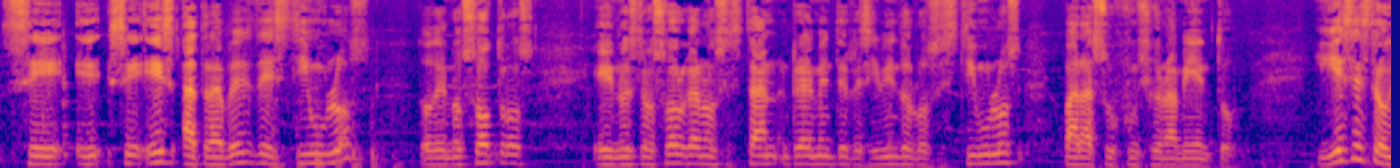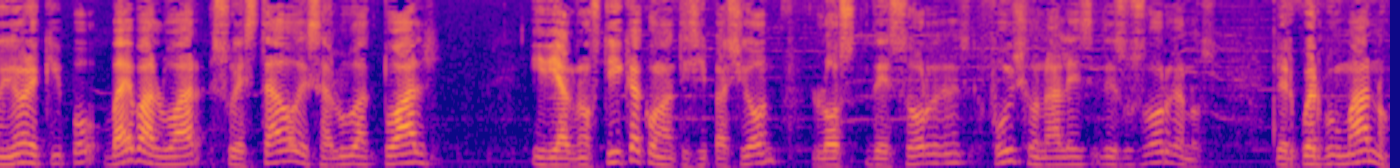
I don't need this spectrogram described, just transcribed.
se, eh, se, es a través de estímulos, donde nosotros, eh, nuestros órganos están realmente recibiendo los estímulos para su funcionamiento y ese extraordinario equipo va a evaluar su estado de salud actual y diagnostica con anticipación los desórdenes funcionales de sus órganos, del cuerpo humano.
